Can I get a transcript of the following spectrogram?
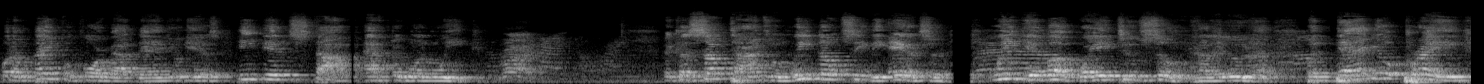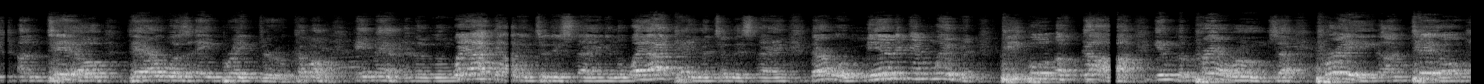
What I'm thankful for about Daniel is he didn't stop after one week. Right. Because sometimes when we don't see the answer, we give up way too soon. Hallelujah. But Daniel prayed until there was a breakthrough. Come on. Amen. And the, the way I got into this thing and the way I came into this thing, there were men and women, people of God in the prayer rooms, uh, prayed until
